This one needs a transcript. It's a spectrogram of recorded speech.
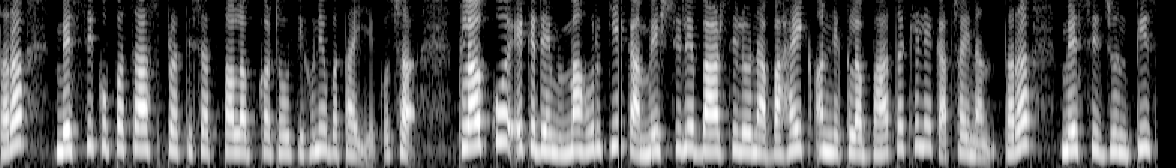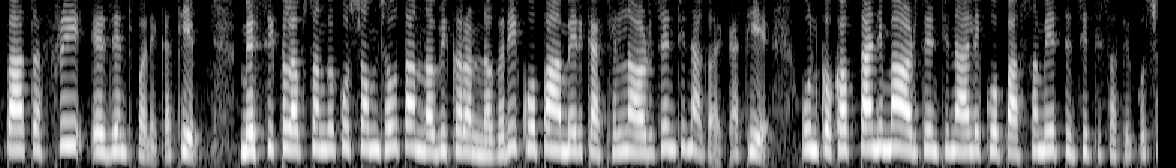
तर मेस्सीको पचास प्रतिशत तलब कटौती हुने बताइएको छ। क्लबको एकाडेमीमा हुर्किएका मेस्सीले बार्सिलोना बाहेक अन्य क्लबबाट खेलेका छैनन् तर मेस्सी जुन तीसबाट फ्री एजेन्ट बनेका थिए। मेस्सी क्लबसँगको सम्झौता नवीकरण नगरी कोपा अमेरिका खेल्न अर्जेन्टिना गएका थिए। उनको कप्तानीमा अर्जेन्टिनाले कोपा समेत जितिसकेको छ।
